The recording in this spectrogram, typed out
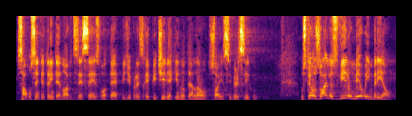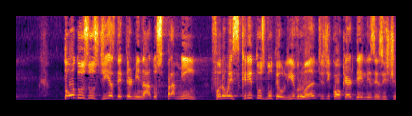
Salmo 139, 16, vou até pedir para eles repetirem aqui no telão, só esse versículo. Os teus olhos viram meu embrião, todos os dias determinados para mim foram escritos no teu livro antes de qualquer deles existir.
